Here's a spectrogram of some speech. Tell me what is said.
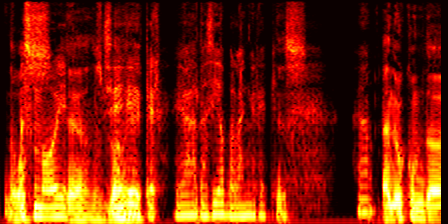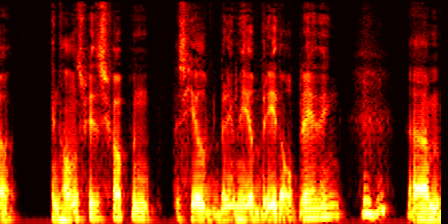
Dat, is mooi. Ja, dat is belangrijk. Zeker. Ja, dat is heel belangrijk. Yes. Ja. En ook omdat in handelswetenschappen is heel, een heel brede opleiding. Mhm. Ehm,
